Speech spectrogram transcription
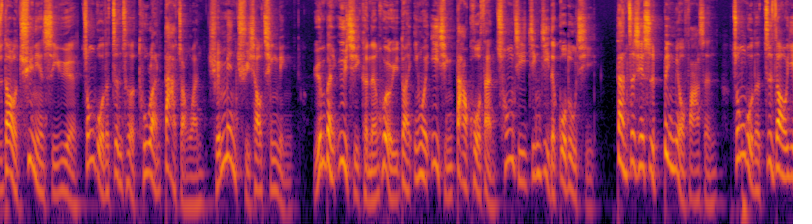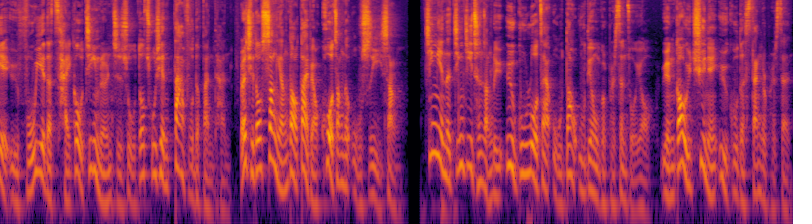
直到了去年十一月，中国的政策突然大转弯，全面取消清零。原本预期可能会有一段因为疫情大扩散冲击经济的过渡期，但这些事并没有发生。中国的制造业与服务业的采购经理人指数都出现大幅的反弹，而且都上扬到代表扩张的五十以上。今年的经济成长率预估落在五到五点五个 percent 左右，远高于去年预估的三个 percent。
